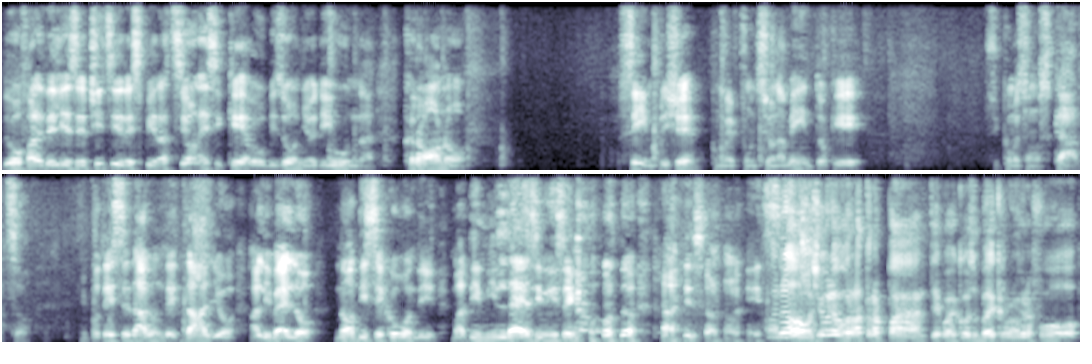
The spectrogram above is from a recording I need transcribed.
Devo fare degli esercizi di respirazione, sicché avevo bisogno di un crono semplice come funzionamento che, siccome sono scarso, mi potesse dare un dettaglio a livello non di secondi, ma di millesimi di secondo, mi sono messo. Ma no, ci voleva un rattrappante, qualcosa, bel cronografo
